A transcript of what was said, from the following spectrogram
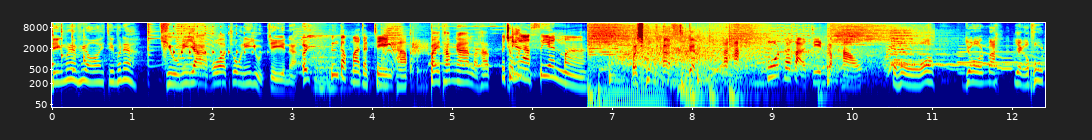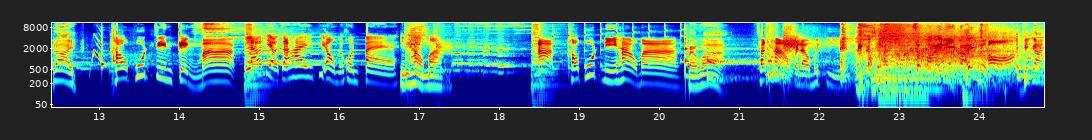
จริงไหมเนี่ยพี่ออย จริงปะเนี่ย คิวนี่ยากเพราะว่าช่วงนี้อยู่จีนอะเอ้ยเพิ่งกลับมาจากจีนครับ ไปทำงานเหรอครับ ประชุมอาเซียนมา ประชุมอาเซียนพูดภาษาจีนกับเขา โอ้โห โยนมา อย่างกับพูดได้ เขาพูดจีนเก่งมาก แล้วเดี๋ยวจะให้พี่อ๋องเป็นคนแปลเห็นเห่ามา อะเขาพูดหนีห่าวมา แปลว่า ฉันห่าวไปแล้วเมื่อกี้ สบายดีไหมอ๋อพี่กัน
